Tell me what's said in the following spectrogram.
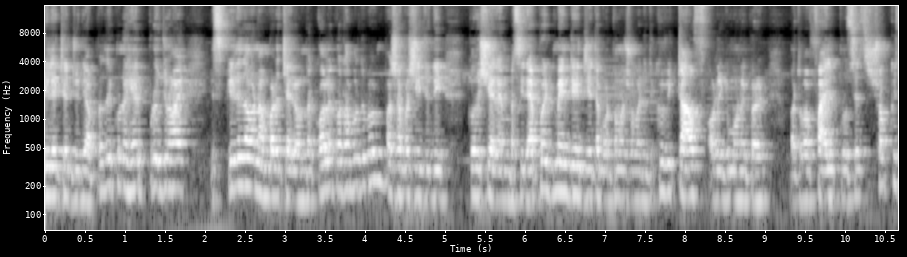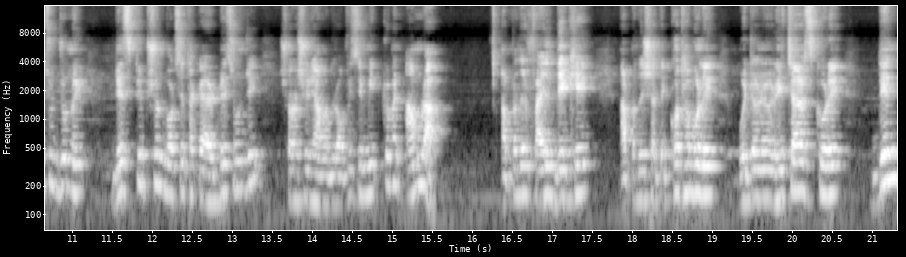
রিলেটেড যদি আপনাদের কোনো হেল্প প্রয়োজন হয় স্ক্রিনে দেওয়া নাম্বারে চাইলে আমরা কলে কথা বলতে পারবেন। পাশাপাশি যদি ক্রোয়েশিয়ার অ্যাম্বাসির অ্যাপয়েন্টমেন্ট ডেট যেটা বর্তমান সময়টাতে খুবই টাফ অনেকে মনে করেন, অথবা ফাইল প্রসেস সব কিছুর জন্যই ডেসক্রিপশন বক্সে থাকা অ্যাড্রেস অনুযায়ী সরাসরি আমাদের অফিসে মিট করবেন। আমরা আপনাদের ফাইল দেখে আপনাদের সাথে কথা বলে ওইটা রিচার্জ করে দেন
